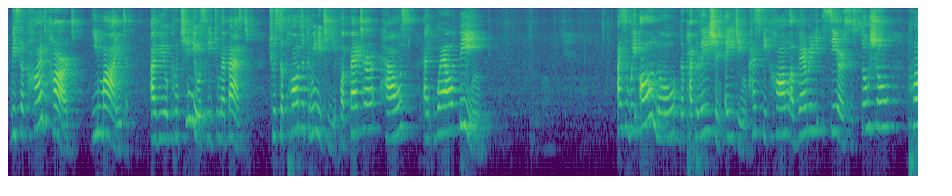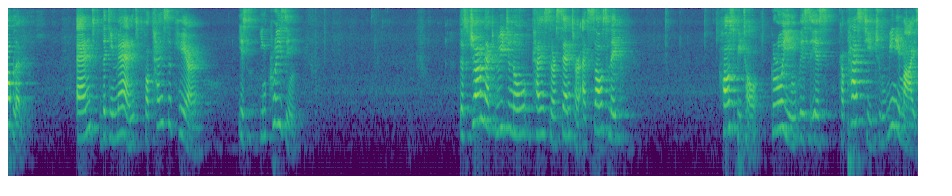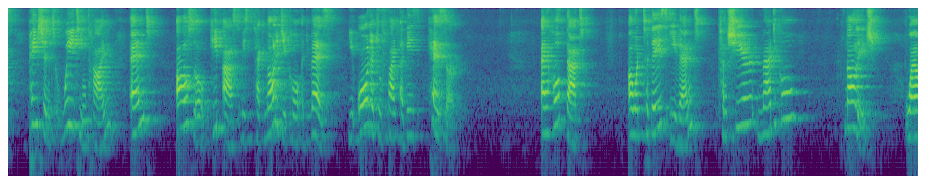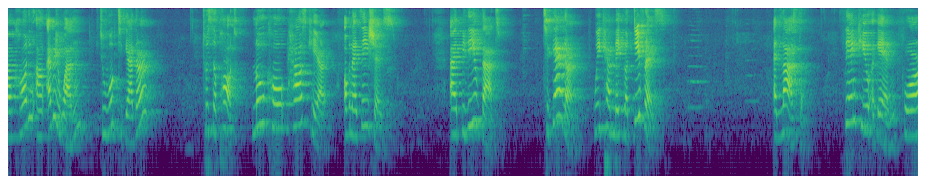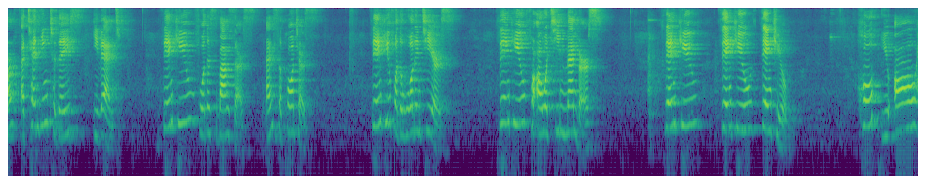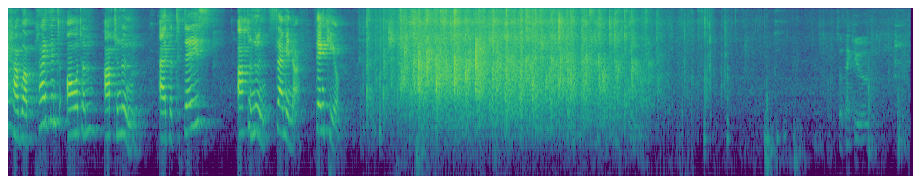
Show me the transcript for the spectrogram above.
With a kind heart in mind, I will continuously do my best to support the community for better health and well-being. As we all know, the population aging has become a very serious social problem, and the demand for cancer care is increasing. The Stronach Regional Cancer Center at Southlake Hospital, growing with its capacity to minimize patient waiting time and also keep us with technological advance in order to fight against cancer. I hope that our today's event can share medical knowledge while calling on everyone to work together to support local healthcare organizations. I believe that together we can make a difference. At last, thank you again for attending today's event. Thank you for the sponsors and supporters. Thank you for the volunteers. Thank you for our team members. Thank you, thank you, thank you. Hope you all have a pleasant autumn afternoon at today's afternoon seminar. Thank you.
